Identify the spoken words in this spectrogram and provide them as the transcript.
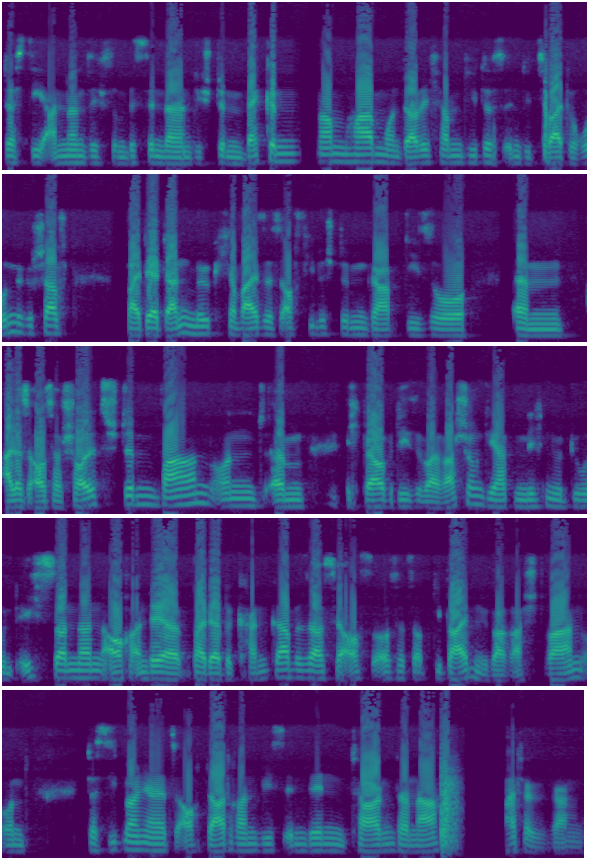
dass die anderen sich so ein bisschen dann die Stimmen weggenommen haben und dadurch haben die das in die zweite Runde geschafft, bei der dann möglicherweise es auch viele Stimmen gab, die so ähm, alles außer Scholz-Stimmen waren. Und ähm, ich glaube, diese Überraschung, die hatten nicht nur du und ich, sondern auch an der, bei der Bekanntgabe sah es ja auch so aus, als ob die beiden überrascht waren. Und das sieht man ja jetzt auch daran, wie es in den Tagen danach weitergegangen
